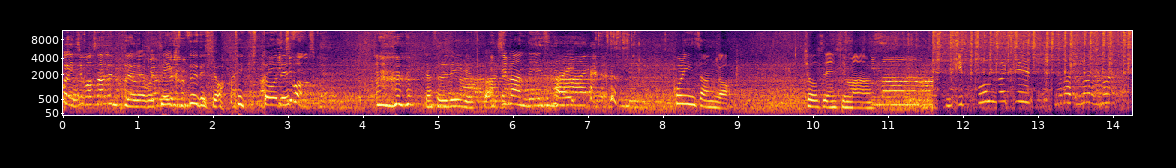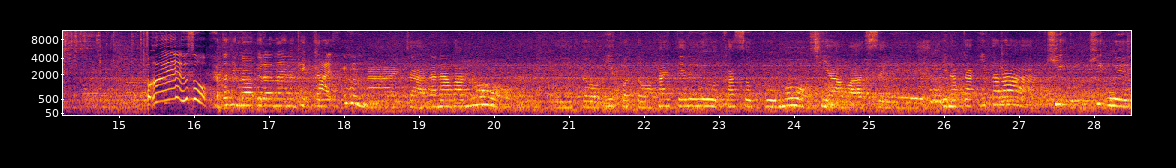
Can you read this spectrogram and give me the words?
が一番最初にやいやこれテイク2でしょ。適当です。一番ですか？じゃあそれでいいですか？一番です。はい。コリンさんが挑戦します。一本だけ。やばいうまいうまい。えー、嘘。私の占いの結果。はい、じゃあ7番の、えー、といいこと入ってる家族も幸せ。田舎いたら木木植える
